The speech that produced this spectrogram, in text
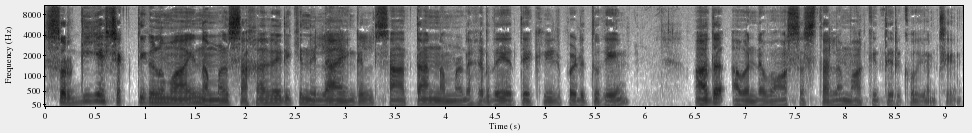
സ്വർഗീയ ശക്തികളുമായി നമ്മൾ സഹകരിക്കുന്നില്ല എങ്കിൽ സാത്താൻ നമ്മുടെ ഹൃദയത്തെ കീഴ്പ്പെടുത്തുകയും അത് അവന്റെ വാസസ്ഥലമാക്കി തീർക്കുകയും ചെയ്യും.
